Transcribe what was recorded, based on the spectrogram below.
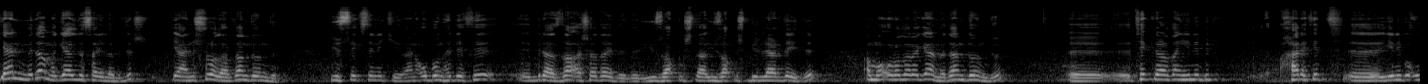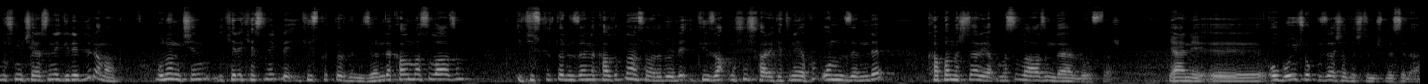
gelmedi ama geldi sayılabilir. Yani şuralardan döndü. 182 yani obon hedefi e, biraz daha aşağıdaydı. Böyle 160'lar 161'lerdeydi. Ama oralara gelmeden döndü. E, tekrardan yeni bir hareket, e, yeni bir oluşum içerisine girebilir ama bunun için bir kere kesinlikle 244'ün üzerinde kalması lazım. 244'ün üzerinde kaldıktan sonra da böyle 263 hareketini yapıp onun üzerinde kapanışlar yapması lazım değerli dostlar. Yani e, o boyu çok güzel çalıştırmış mesela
